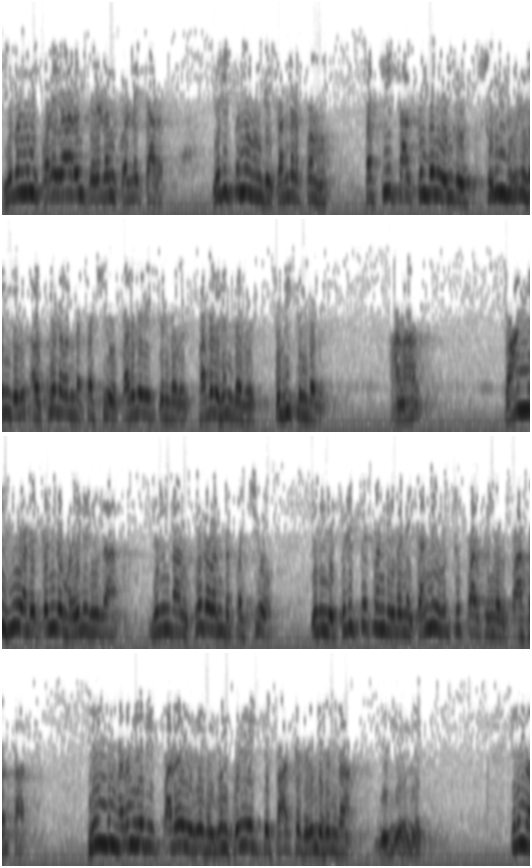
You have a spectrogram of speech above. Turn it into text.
இவனும் கொலைகாரன் திருடன் கொள்ளைக்காரன். இருப்பினும் உங்கள் சந்தர்ப்பம் பச்சியை தாக்கும்போது ஒன்று சுருண்டு விழுகின்றது அது கூட வந்த பச்சியோ பரிதவிக்கின்றது பதறுகின்றது துடிக்கின்றது. ஆனால் வான்மிகு அதை கண்டு மகிழ்கின்றான் இருந்தாலும் கூட வந்த பச்சியோ இருந்து திருப்பிக் கொண்டு இவனை கண்ணை உற்று பார்க்கின்ற ஒரு பாசத்தால். மீண்டும் மரமேறி பறவை இவன் குறிவைத்து பார்க்க விரும்புகின்றான் முடியவில்லை இருந்த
